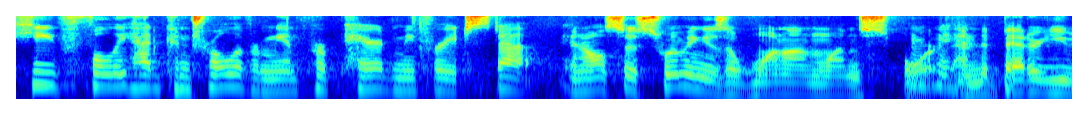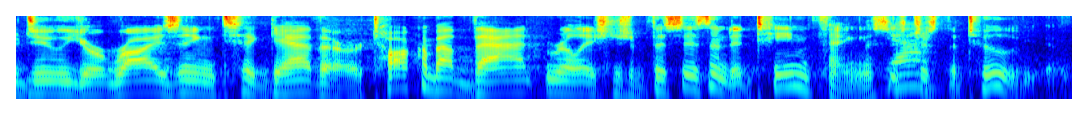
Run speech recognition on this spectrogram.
he fully had control over me and prepared me for each step. And also, swimming is a one-on-one sport, mm-hmm. and the better you do, you're rising together. Talk about that relationship. This isn't a team thing. This yeah. is just the two of you.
